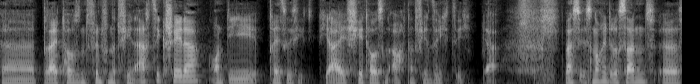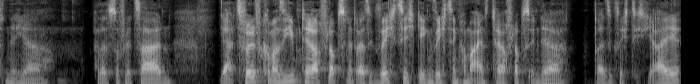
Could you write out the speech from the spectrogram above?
3584 äh, Shader und die 30 Ti 4864. Ja. Was ist noch interessant? Äh, sind ja hier alles so viele Zahlen. Ja, 12,7 Teraflops in der 3060 gegen 16,1 Teraflops in der 3060 Ti.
